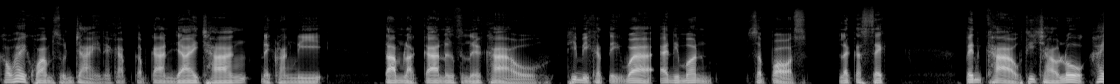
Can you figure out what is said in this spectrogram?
เขาให้ความสนใจนะครับกับการย้ายช้างในครั้งนี้ ตามหลักการนำเสนอข่าวที่มีคติว่า Animal Sports และก็ Sex เป็นข่าวที่ชาวโลกให้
